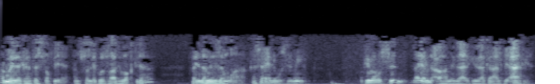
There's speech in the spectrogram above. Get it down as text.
أما إذا كانت تستطيع أن تصلي كل صلاة في وقتها فإنه يلزمها كسائر المسلمين. وكبر السن لا يمنعها من ذلك إذا كانت في عافية.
